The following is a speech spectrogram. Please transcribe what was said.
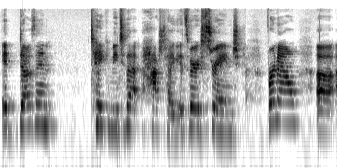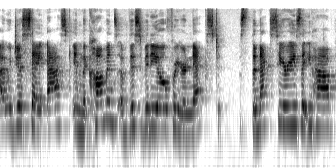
it doesn't take me to that hashtag. It's very strange. For now, uh, I would just say ask in the comments of this video for your next the next series that you have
